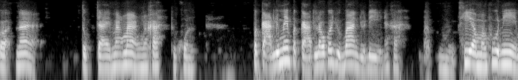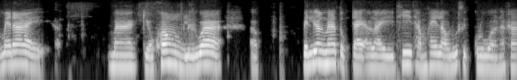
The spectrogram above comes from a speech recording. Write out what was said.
ก็น่าตกใจมากๆนะคะ ทุกคนประกาศหรือไม่ประกาศเราก็อยู่บ้านอยู่ดีนะคะ แบบที่เอามาพูดนี่ไม่ได้มาเกี่ยวข้องหรือว่าเป็นเรื่องน่าตกใจอะไรที่ทำให้เรารู้สึกกลัวนะคะ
